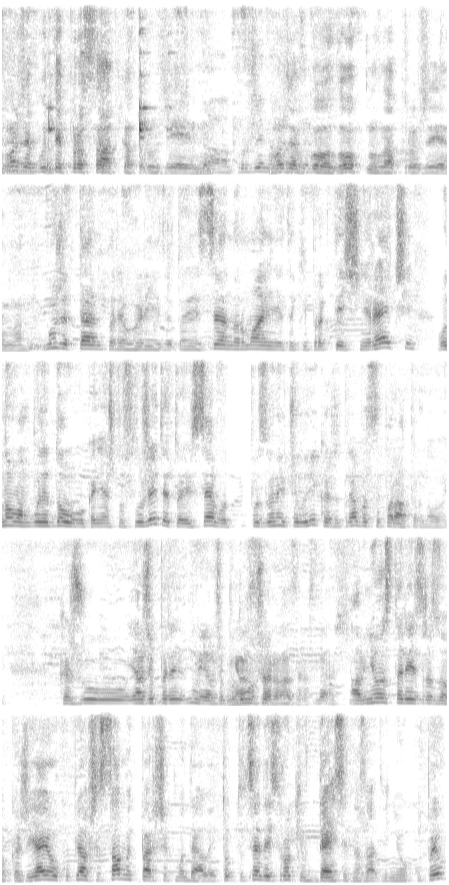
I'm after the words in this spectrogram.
е, Може бути просадка пружини. да, пружина, Може це- в кого лопнула пружина. може тен перегоріти. Тобто це нормальні такі практичні речі. Воно вам буде довго, звісно, служити. Тобто все, от позвонив чоловік, каже, треба сепаратор новий. Кажу, я вже пере, ну, я вже подумав, що. А в нього старий зразок. Каже, я його купляв ще з самих перших моделей. Тобто це десь років 10 назад він його купив.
